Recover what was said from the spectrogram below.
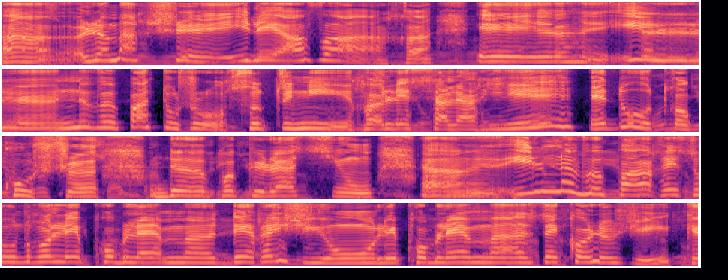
Euh, le marché, il est avare et euh, il ne veut pas toujours soutenir les salariés et d'autres couches de population. Il ne veut pas résoudre les problèmes des régions, les problèmes écologiques.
